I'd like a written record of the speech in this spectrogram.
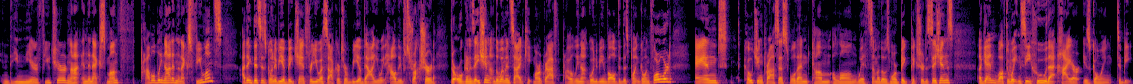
in the near future, not in the next month, probably not in the next few months. I think this is going to be a big chance for U.S. soccer to reevaluate how they've structured their organization. On the women's side, Kate Markgraf probably not going to be involved at this point going forward. And the coaching process will then come along with some of those more big picture decisions. Again, we'll have to wait and see who that hire is going to be.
